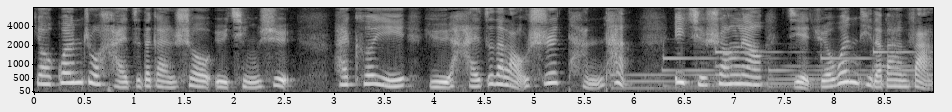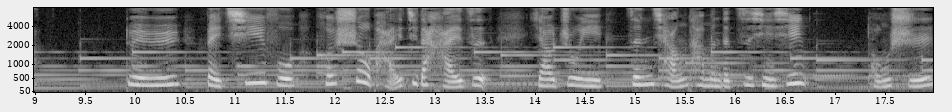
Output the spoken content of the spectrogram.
要关注孩子的感受与情绪，还可以与孩子的老师谈谈，一起商量解决问题的办法。对于被欺负和受排挤的孩子，要注意增强他们的自信心。同时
